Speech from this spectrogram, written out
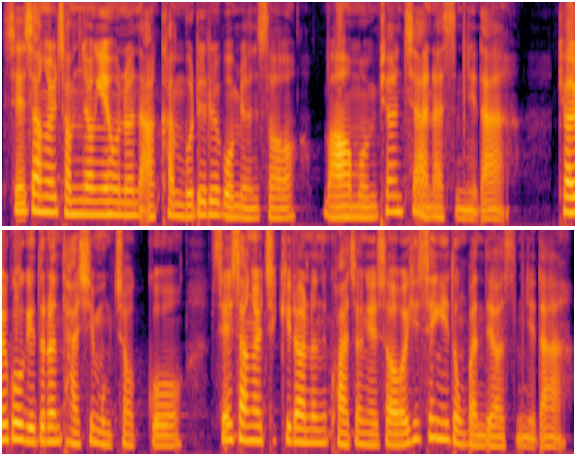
세상을 점령해 오는 악한 무리를 보면서 마음은 편치 않았습니다. 결국 이들은 다시 뭉쳤고 세상을 지키려는 과정에서 희생이 동반되었습니다.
